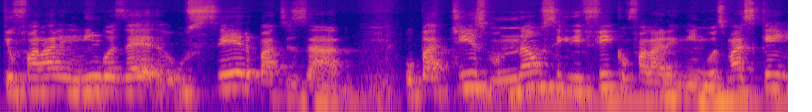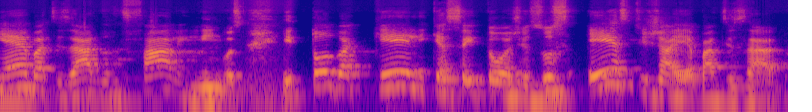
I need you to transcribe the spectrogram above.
que o falar em línguas é o ser batizado. O batismo não significa o falar em línguas, mas quem é batizado fala em línguas. E todo aquele que aceitou a Jesus, este já é batizado.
